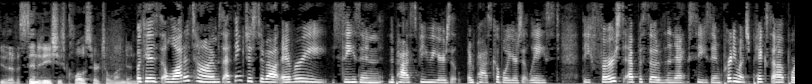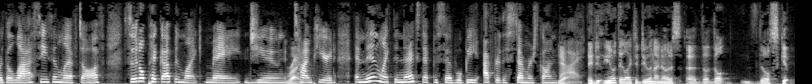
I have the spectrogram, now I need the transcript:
the vicinity. She's closer to London. Because a lot of times, I think just about every season, the past few years, or past couple of years at least, the first episode of the next season pretty much picks up where the last season left off. So it'll pick up in like May, June Right. time period. And then like the next episode will be after the summer's gone Yeah, by. they do. You know what they like to do, and I notice uh, they'll, they'll they'll skip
